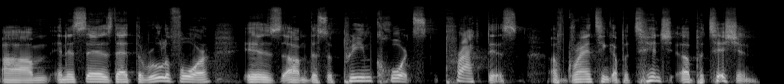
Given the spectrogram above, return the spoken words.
Um, and it says that the rule of four is um, the Supreme Court's practice of granting a, petition, a petition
